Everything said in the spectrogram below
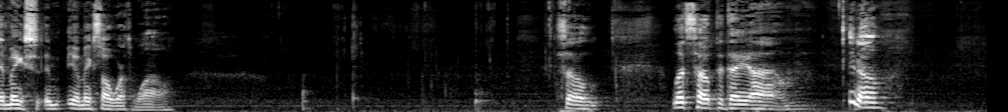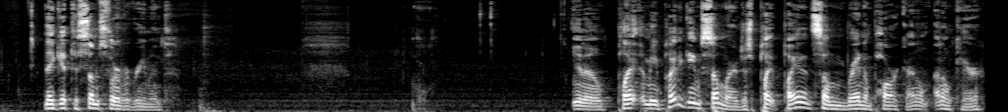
It makes it, you know, makes all worthwhile. So let's hope that they, um, you know, they get to some sort of agreement. You know, play. I mean, play the game somewhere. Just play play it in some random park. I don't. I don't care.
